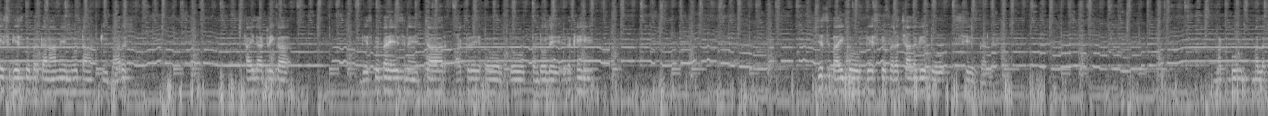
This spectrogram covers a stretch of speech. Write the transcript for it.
इस गैस पेपर का नाम है नोटा की बारिश थाईलाट्री का गैस पेपर है, इसने चार आंकड़े और दो टंडोले रखे हैं। जिस भाई को गैस पेपर अच्छा लगे तो सेव कर लें। मकबूल मलक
